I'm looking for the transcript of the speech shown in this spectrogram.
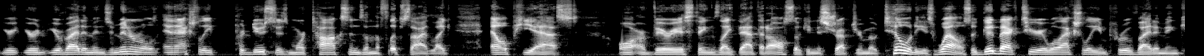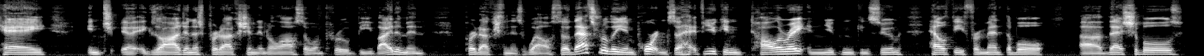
your, your, your vitamins and minerals, and actually produces more toxins on the flip side, like LPS or various things like that that also can disrupt your motility as well. So good bacteria will actually improve vitamin K, in, uh, exogenous production. It'll also improve B vitamin production as well. So that's really important. So if you can tolerate and you can consume healthy fermentable uh, vegetables,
